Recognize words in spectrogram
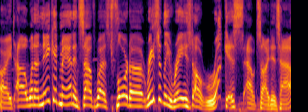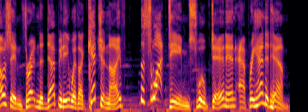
All right, uh, when a naked man in Southwest Florida recently raised a ruckus outside his house and threatened a deputy with a kitchen knife, the SWAT team swooped in and apprehended him.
